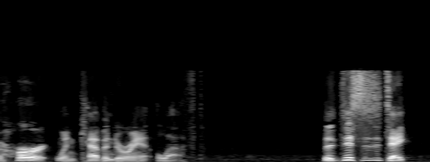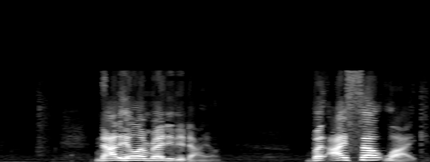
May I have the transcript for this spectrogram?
hurt when Kevin Durant left. This is a take, not a hill I'm ready to die on. But I felt like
